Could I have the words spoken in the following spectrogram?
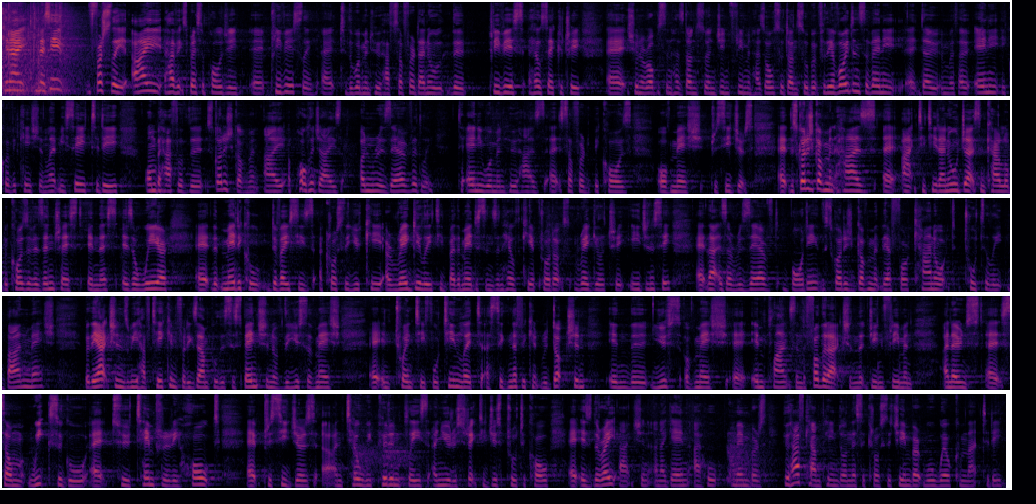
Can I, can I say firstly, I have expressed apology uh, previously uh, to the women who have suffered. I know the previous Health Secretary, uh, Shona Robertson, has done so and Jean Freeman has also done so. But for the avoidance of any uh, doubt and without any equivocation, let me say today, on behalf of the Scottish Government, I apologise unreservedly to any woman who has uh, suffered because of mesh procedures. Uh, the Scottish Government has uh, acted here. I know Jackson Carlo, because of his interest in this, is aware uh, that medical devices across the UK are regulated by the Medicines and Healthcare Products Regulatory Agency. Uh, that is a reserved body. The Scottish Government, therefore, cannot totally ban mesh. But the actions we have taken, for example, the suspension of the use of mesh uh, in 2014 led to a significant reduction in the use of mesh uh, implants and the further action that Jean Freeman announced uh, some weeks ago uh, to temporary halt uh, procedures until we put in place a new restricted use protocol uh, is the right action. And again, I hope members who have campaigned on this across the chamber will welcome that today.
